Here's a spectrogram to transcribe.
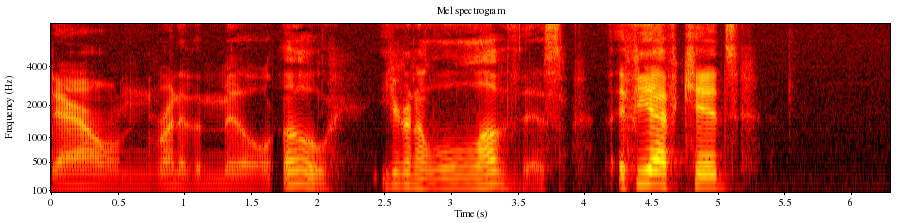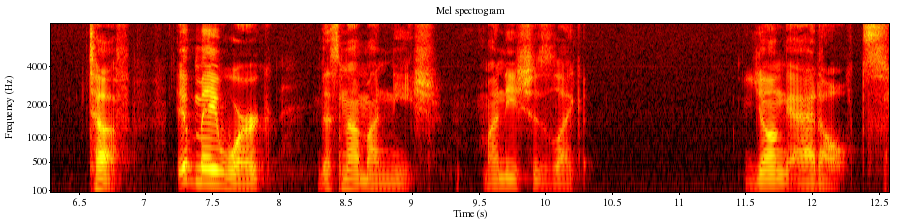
down, run of the mill? Oh, you're going to love this. If you have kids, tough. It may work. That's not my niche. My niche is like young adults,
